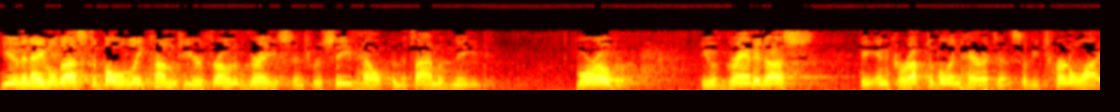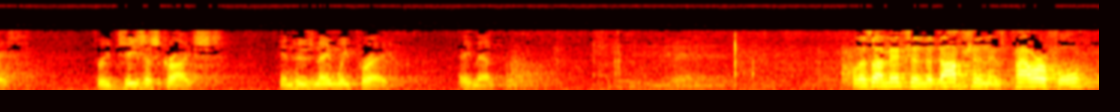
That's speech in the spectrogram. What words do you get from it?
You have enabled us to boldly come to your throne of grace and to receive help in the time of need. Moreover, you have granted us the incorruptible inheritance of eternal life through Jesus Christ, in whose name we pray. Amen. Well, as I mentioned, adoption is powerful.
